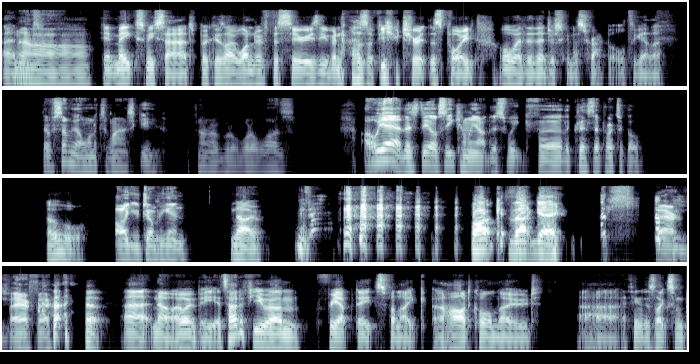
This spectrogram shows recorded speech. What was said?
and Aww. it makes me sad because I wonder if the series even has a future at this point, or whether they're just going to scrap it altogether. There was something I wanted to ask you. I can't remember what it was. Oh yeah, there's DLC coming out this week for the Callisto Protocol. Oh, are you jumping in? No. Fuck that game. Fair, fair, fair. uh, no, I won't be. It's had a few um free updates for like a hardcore mode uh, I think there's like some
